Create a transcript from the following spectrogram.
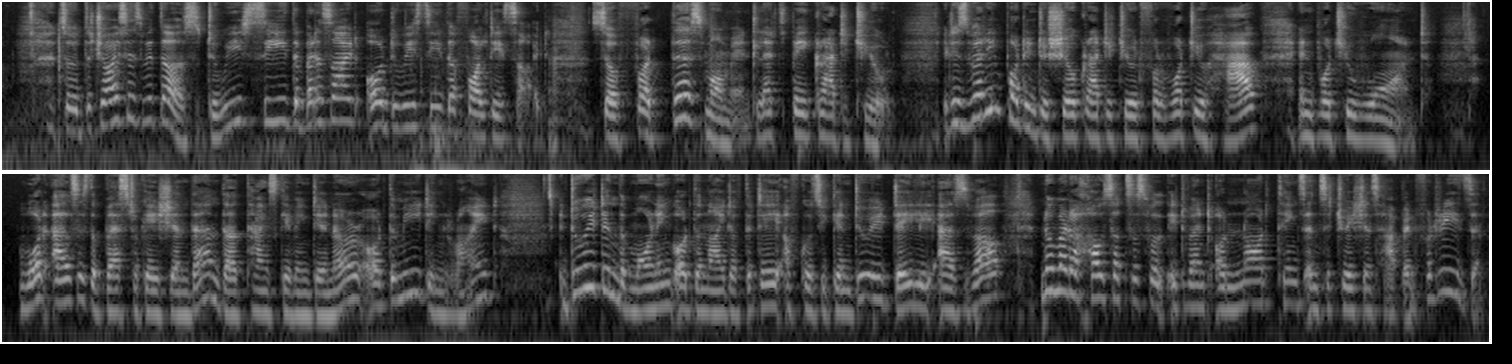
So the choice is with us. Do we see the better side or do we see the faulty side? So for this moment, let's pay gratitude. It is very important to show gratitude for what you have and what you want. What else is the best occasion than the Thanksgiving dinner or the meeting, right? Do it in the morning or the night of the day. Of course, you can do it daily as well. No matter how successful it went or not, things and situations happen for reason.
